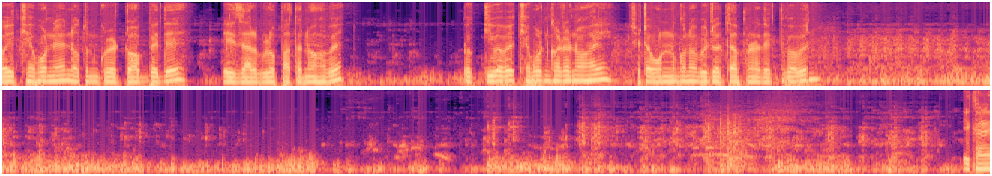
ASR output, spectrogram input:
ওই ক্ষেপণে নতুন করে টপ বেঁধে এই জালগুলো পাতানো হবে। তো কীভাবে ক্ষেপণ খাটানো হয়, সেটা অন্য কোনো ভিডিওতে আপনারা দেখতে পাবেন। এখানে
